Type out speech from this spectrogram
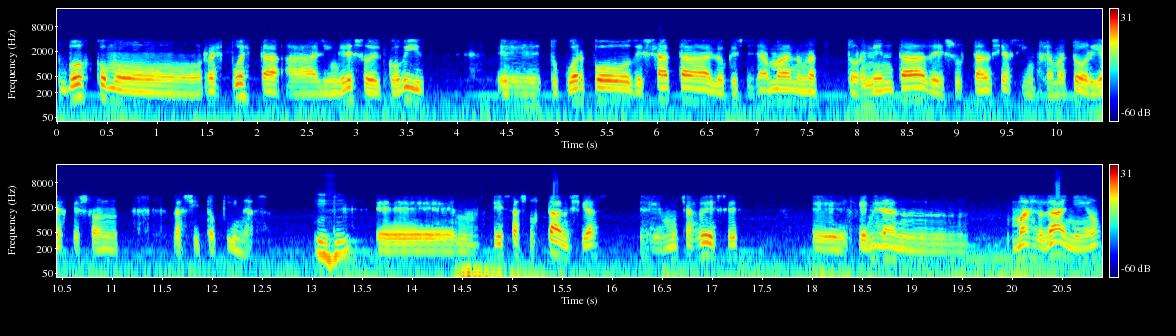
vos como respuesta al ingreso del COVID, tu cuerpo desata lo que se llaman una tormenta de sustancias inflamatorias que son las citoquinas. Eh, esas sustancias eh, muchas veces eh, generan más daño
